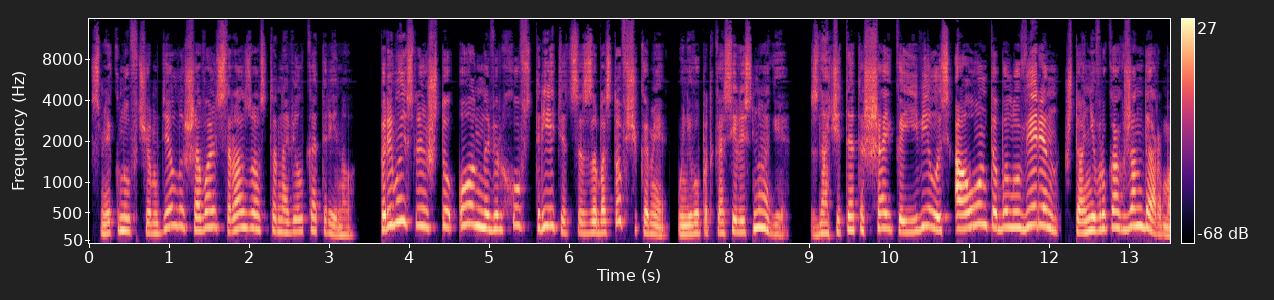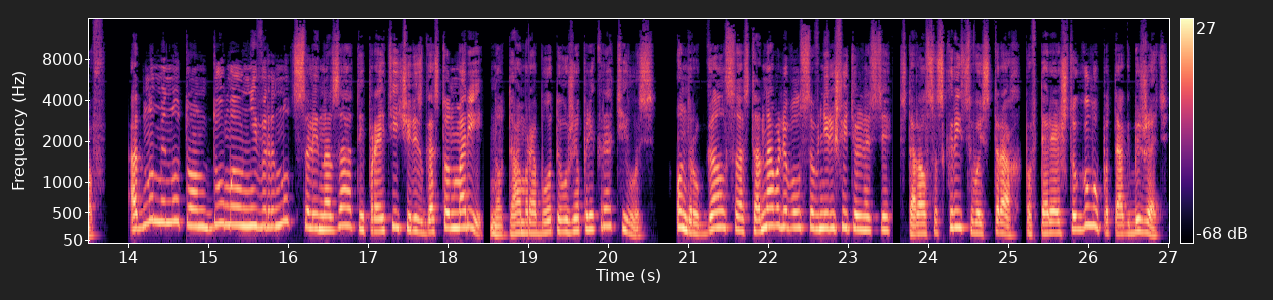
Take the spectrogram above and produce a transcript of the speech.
Смекнув, в чем дело, Шаваль сразу остановил Катрину. При мысли, что он наверху встретится с забастовщиками, у него подкосились ноги. Значит, эта шайка явилась, а он-то был уверен, что они в руках жандармов. Одну минуту он думал, не вернуться ли назад и пройти через Гастон-Мари, но там работа уже прекратилась. Он ругался, останавливался в нерешительности, старался скрыть свой страх, повторяя, что глупо так бежать.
